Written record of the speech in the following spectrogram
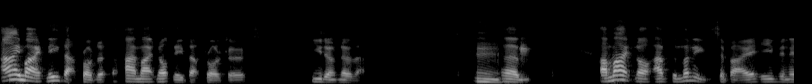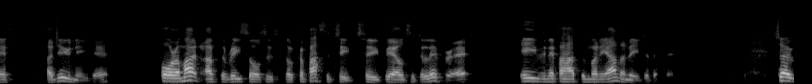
I might need that product. I might not need that product. You don't know that. Mm. Um, I might not have the money to buy it, even if I do need it, or I might not have the resources or capacity to be able to deliver it, even if I had the money and I needed it. So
